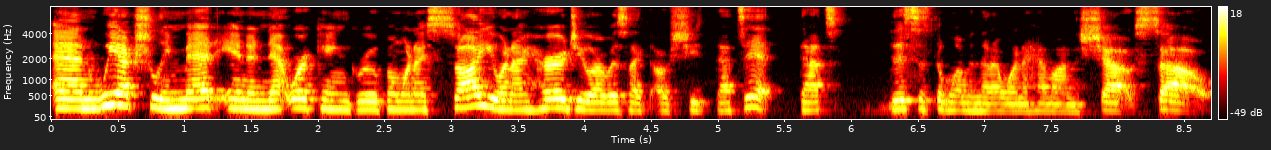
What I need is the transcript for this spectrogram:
And we actually met in a networking group. And when I saw you and I heard you, I was like, oh, she, that's it. That's, this is the woman that I want to have on the show. So,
